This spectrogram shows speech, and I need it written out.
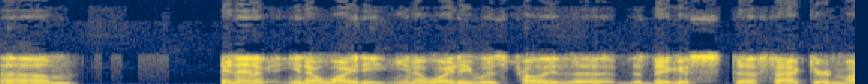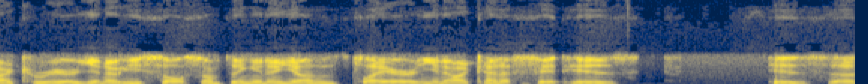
um, and then you know Whitey, you know Whitey was probably the the biggest uh, factor in my career. You know he saw something in a young player. You know I kind of fit his his uh,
